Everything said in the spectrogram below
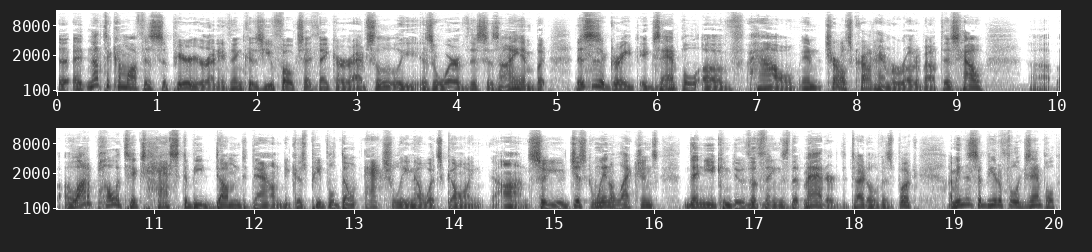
is, uh, not to come off as superior or anything, because you folks, I think, are absolutely as aware of this as I am. But this is a great example of how, and Charles Krauthammer wrote about this, how. Uh, a lot of politics has to be dumbed down because people don't actually know what's going on. So you just win elections, then you can do the things that matter. The title of his book. I mean, this is a beautiful example.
